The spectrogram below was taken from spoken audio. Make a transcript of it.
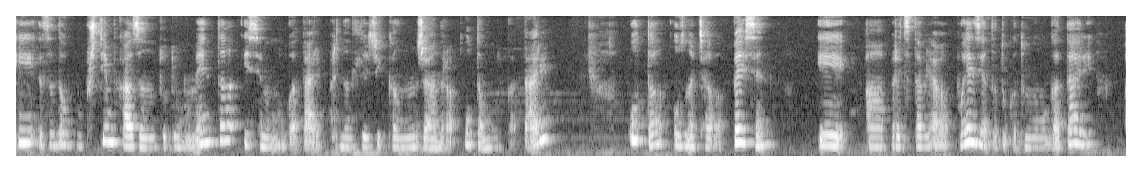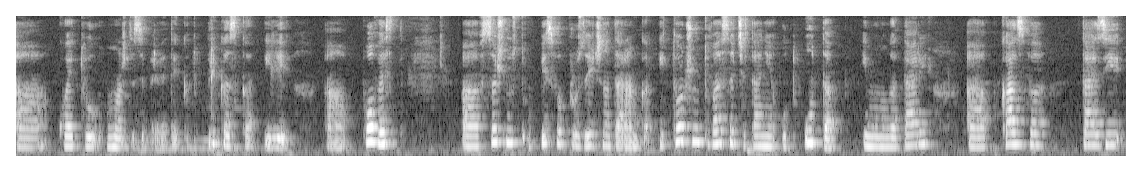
И за да обобщим казаното до момента, Исе Моногатари принадлежи към жанра Ута Моногатари. Ута означава песен и а, представлява поезията, докато Моногатари, а, което може да се преведе като приказка или а, повест, а, всъщност описва прозаичната рамка. И точно това съчетание от Ута и Моногатари а, показва тази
